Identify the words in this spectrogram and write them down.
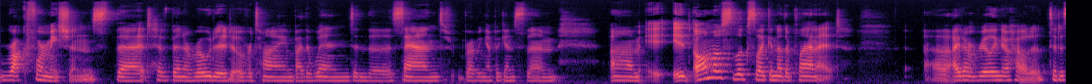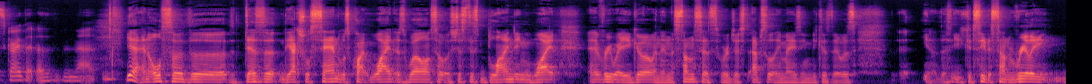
rock formations that have been eroded over time by the wind and the sand rubbing up against them. Um, it, it almost looks like another planet uh, I don't really know how to, to describe it other than that. Yeah, and also the, the desert, the actual sand was quite white as well. And so it was just this blinding white everywhere you go. And then the sunsets were just absolutely amazing because there was you know, the, you could see the sun really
